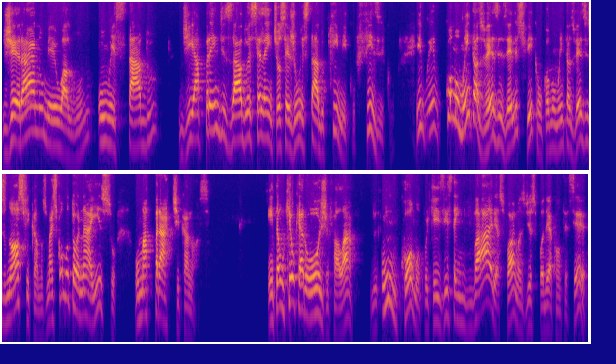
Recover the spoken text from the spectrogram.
gerar no meu aluno um estado de aprendizado excelente, ou seja, um estado químico, físico. E, e, como muitas vezes eles ficam, como muitas vezes nós ficamos, mas como tornar isso uma prática nossa? Então, o que eu quero hoje falar, um como, porque existem várias formas disso poder acontecer,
